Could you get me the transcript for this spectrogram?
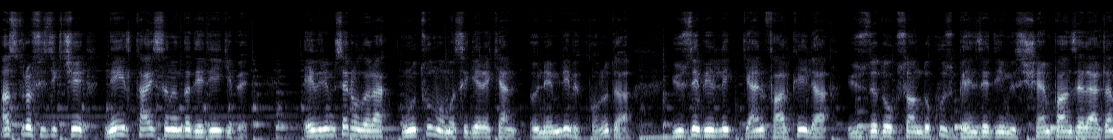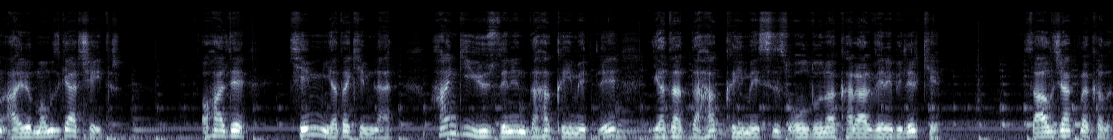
Astrofizikçi Neil Tyson'ın da dediği gibi evrimsel olarak unutulmaması gereken önemli bir konu da %1'lik gen farkıyla %99 benzediğimiz şempanzelerden ayrılmamız gerçeğidir. O halde kim ya da kimler hangi yüzdenin daha kıymetli ya da daha kıymetsiz olduğuna karar verebilir ki? Sağlıcakla kalın.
